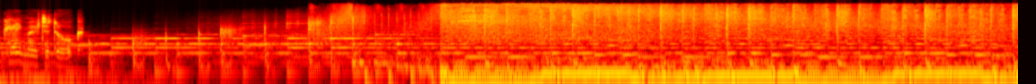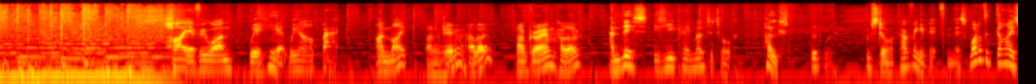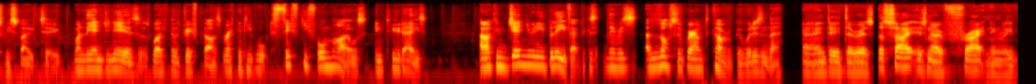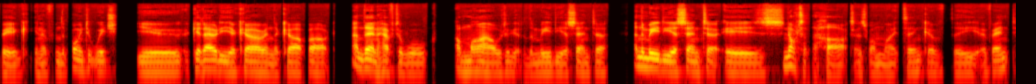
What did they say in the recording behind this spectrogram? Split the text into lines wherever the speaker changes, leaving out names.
UK Motor Talk.
Hi everyone, we're here, we are back. I'm Mike,
I'm Jim. Hello.
I'm Graham. Hello.
and this is UK Motor Talk, host Goodwood. I'm still recovering a bit from this. One of the guys we spoke to, one of the engineers that was working on the drift cars, reckoned he walked 54 miles in two days. And I can genuinely believe that because there is a lot of ground to cover at Goodwood, isn't there?
Uh, indeed, there is. The site is now frighteningly big, you know, from the point at which you get out of your car in the car park and then have to walk a mile to get to the media centre. And the media centre is not at the heart, as one might think, of the event.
